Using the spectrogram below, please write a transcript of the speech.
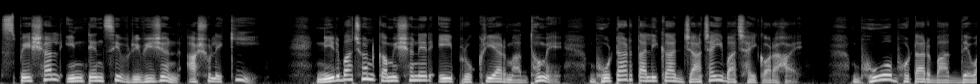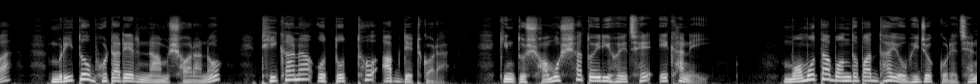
স্পেশাল ইন্টেন্সিভ রিভিশন আসলে কি? নির্বাচন কমিশনের এই প্রক্রিয়ার মাধ্যমে ভোটার তালিকা যাচাই বাছাই করা হয়। ভুয়ো ভোটার বাদ দেওয়া, মৃত ভোটারের নাম সরানো, ঠিকানা ও তথ্য আপডেট করা। কিন্তু সমস্যা তৈরি হয়েছে এখানেই। মমতা বন্দ্যোপাধ্যায় অভিযোগ করেছেন,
